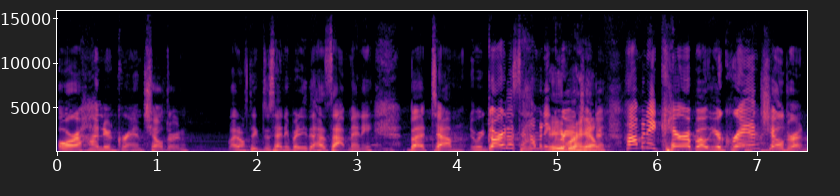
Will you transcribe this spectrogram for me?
or a hundred grandchildren, I don't think there's anybody that has that many. But um, regardless of how many Abraham. grandchildren, how many care about your grandchildren?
